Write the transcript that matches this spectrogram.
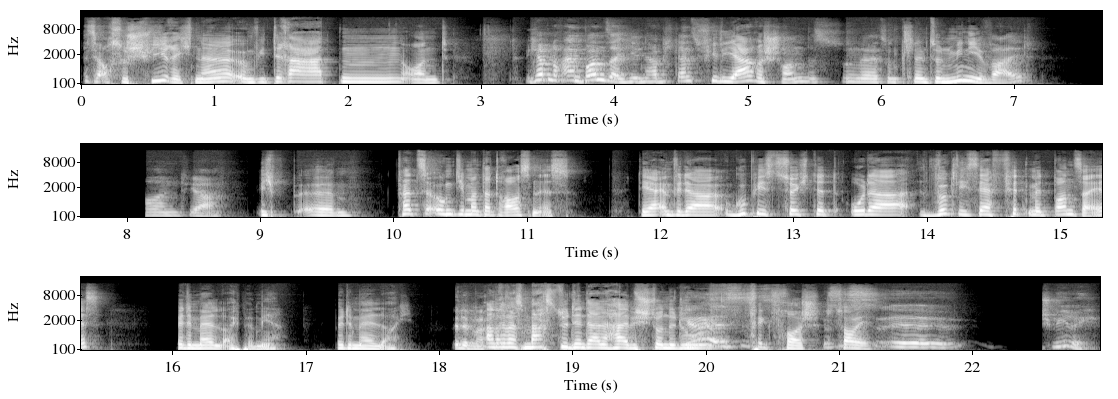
das ist ja auch so schwierig, ne? Irgendwie Drahten und ich habe noch einen Bonsai hier, den habe ich ganz viele Jahre schon. Das ist so, eine, so ein, so ein Mini-Wald. Und ja, ich, ähm, falls irgendjemand da draußen ist, der entweder Guppies züchtet oder wirklich sehr fit mit Bonsai ist, bitte meldet euch bei mir. Bitte meldet euch. Bitte mach André, was machst du denn da eine halbe Stunde, du Ja, ist- Fickfrosch? das. Sorry. Ist, äh, schwierig.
